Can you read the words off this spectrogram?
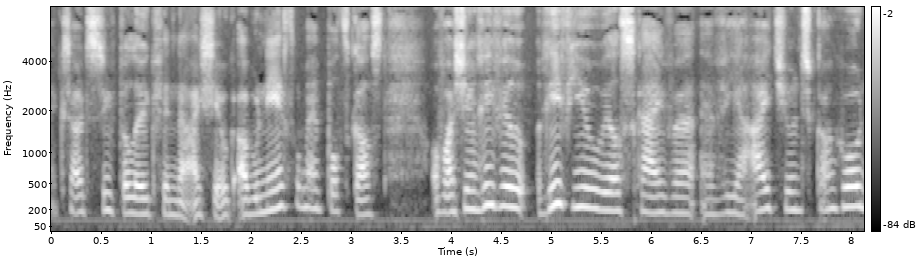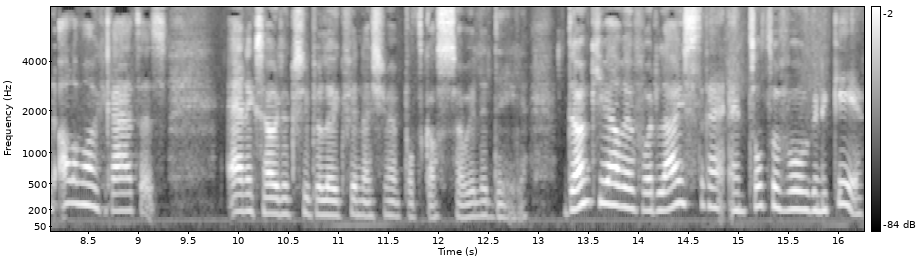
ik zou het super leuk vinden als je ook abonneert op mijn podcast. Of als je een review, review wil schrijven en via iTunes. Kan gewoon allemaal gratis. En ik zou het ook super leuk vinden als je mijn podcast zou willen delen. Dankjewel weer voor het luisteren en tot de volgende keer.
